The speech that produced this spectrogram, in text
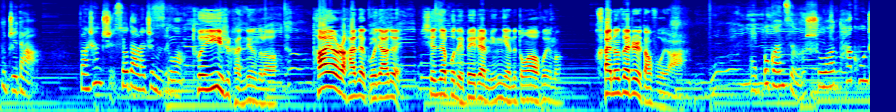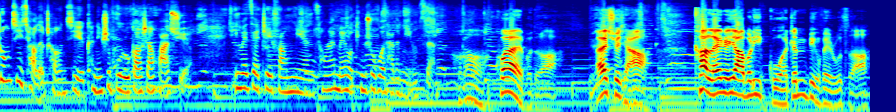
不知道。网上只搜到了这么多，退役是肯定的喽。他要是还在国家队，现在不得备战明年的冬奥会吗？还能在这儿当服务员？哎，不管怎么说，他空中技巧的成绩肯定是不如高山滑雪，因为在这方面从来没有听说过他的名字。哦，怪不得。哎，薛强啊，看来这亚布力果真并非如此啊。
